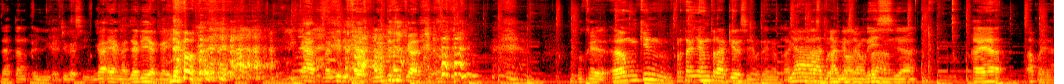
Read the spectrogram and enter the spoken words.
datang eh, enggak juga sih. Enggak ya enggak jadi ya guys. Cut nanti di cut nanti di cut oke eh, mungkin pertanyaan terakhir sih pertanyaan terakhir. Ya, Last terakhir not least, ya. Kayak apa ya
